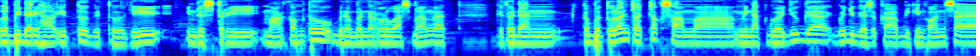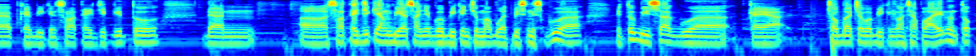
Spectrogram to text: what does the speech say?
lebih dari hal itu gitu. Jadi industri Markom tuh bener-bener luas banget gitu. Dan kebetulan cocok sama minat gue juga. Gue juga suka bikin konsep kayak bikin strategik gitu. Dan eh, strategik yang biasanya gue bikin cuma buat bisnis gue itu bisa gue kayak coba-coba bikin konsep lain untuk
